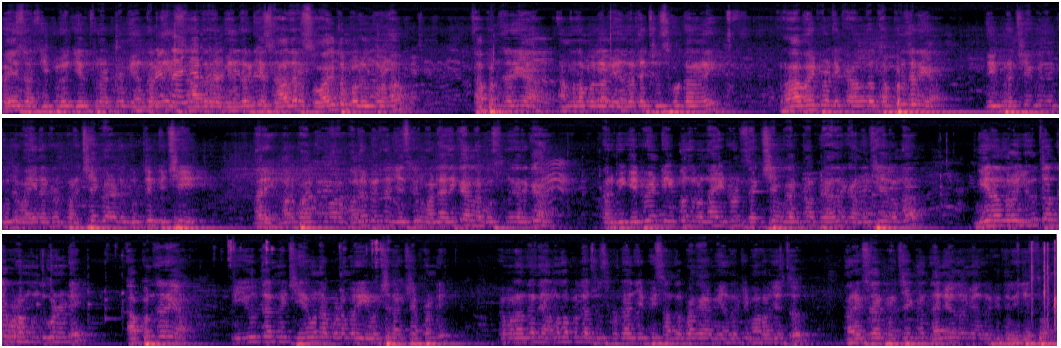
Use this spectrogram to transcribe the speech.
వైఎస్ఆర్ సిపిలో చేరుతున్నట్టు మీ అందరినీ సాదర మీ అందరికీ సాదర స్వాగతం పలుకుతున్నాం. తప్పనిసరిగా అన్నదమ్ముల్లో మీ అందరినీ చూసుకుంటారని రాబోయేటువంటి కాలంలో తప్పనిసరిగా మీకు ప్రత్యేకమైన గుర్తు అయినటువంటి ప్రత్యేకమైన గుర్తింపు మరి మన పార్టీని మనం బలోపేతం చేసుకుని మళ్ళీ అధికారంలోకి వస్తుంది కనుక మరి మీకు ఎటువంటి ఇబ్బందులు ఉన్నా ఎటువంటి సంక్షేమ కార్యక్రమం పేదలకు అందజేయాలన్నా మీరందరూ యూత్ అంతా కూడా ముందుకోనండి తప్పనిసరిగా ఈ యూత్ నుంచి ఏమన్నా కూడా మరి వచ్చి నాకు చెప్పండి. మిమ్మల్ని అందరినీ అన్నదమ్ముల్లో చూసుకుంటామని చెప్పి సందర్భంగా మీ అందరికీ మనం చేస్తూ మరొకసారి ప్రత్యేకంగా ధన్యవాదాలు మీ అందరికీ తెలియజేస్తాం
